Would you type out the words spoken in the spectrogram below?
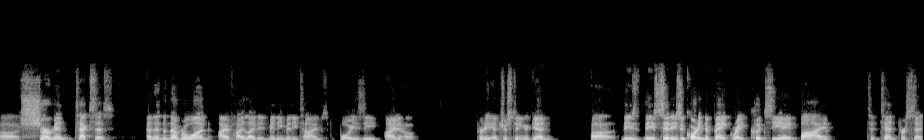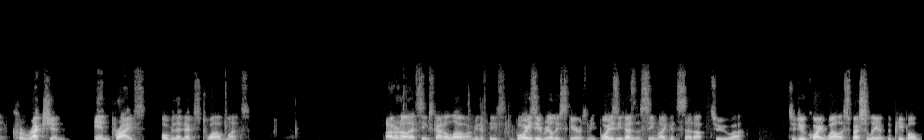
uh, Sherman, Texas, and then the number one I've highlighted many, many times Boise, Idaho. Pretty interesting. Again, uh, these these cities, according to Bankrate, could see a five to ten percent correction in price over the next twelve months. I don't know. That seems kind of low. I mean, if these Boise really scares me. Boise doesn't seem like it's set up to uh, to do quite well, especially if the people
